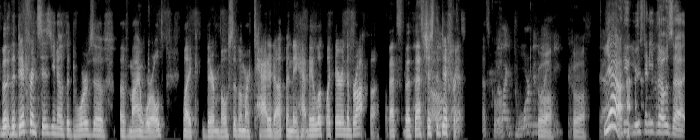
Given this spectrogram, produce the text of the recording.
the the difference is, you know, the dwarves of of my world, like they're most of them are tatted up, and they have they look like they're in the Bratva. That's that that's just the Oh, difference. That's They're cool. like dwarven cool Vikings. cool Yeah. Have you used any of those uh,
